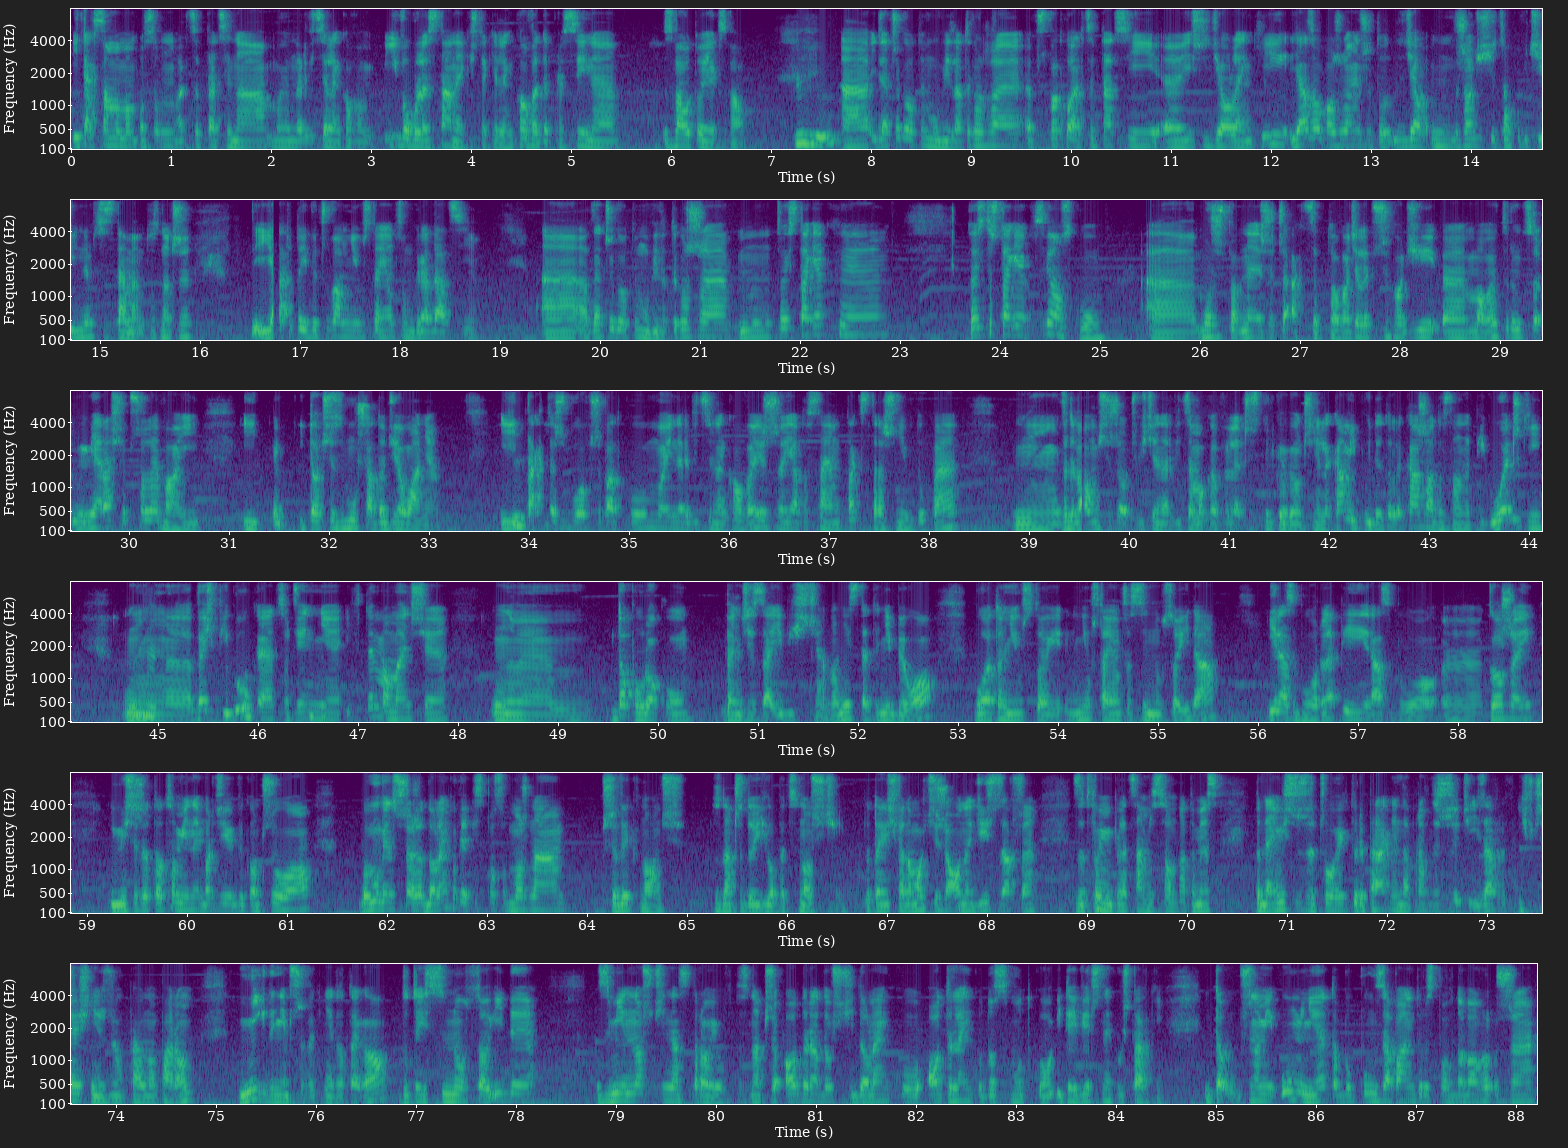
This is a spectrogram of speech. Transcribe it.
I tak samo mam osobną akceptację na moją nerwicę lękową i w ogóle stany jakieś takie lękowe, depresyjne, zwał to jak zwał. Mhm. A, I dlaczego o tym mówię? Dlatego, że w przypadku akceptacji, e, jeśli chodzi o lęki, ja zauważyłem, że to rządzi się całkowicie innym systemem. To znaczy, ja tutaj wyczuwam nieustającą gradację. A, a dlaczego o tym mówię? Dlatego, że to jest tak jak. e, To jest też tak jak w związku. Możesz pewne rzeczy akceptować, ale przychodzi e, moment, w którym co, miara się przelewa i, i, i to cię zmusza do działania. I Mhm. tak też było w przypadku mojej nerwicy lękowej, że ja dostałem tak strasznie w dupę. Mm, Wydawało mi się, że oczywiście nerwicę mogę wyleczyć tylko i wyłącznie lekami. Pójdę do lekarza, dostanę pigułeczki, mm, weź pigułkę codziennie i w tym momencie mm, do pół roku będzie zajebiście. No niestety nie było. Była to nieustoi- nieustająca sinusoida. I raz było lepiej, raz było e, gorzej. I myślę, że to, co mnie najbardziej wykończyło, bo mówiąc szczerze, do lęków w jaki sposób można przywyknąć, to znaczy do ich obecności, do tej świadomości, że one gdzieś zawsze za twoimi plecami są. Natomiast wydaje mi się, że człowiek, który pragnie naprawdę żyć i, za, i wcześniej żył pełną parą, nigdy nie przywyknie do tego, do tej sinusoidy zmienności nastrojów, to znaczy od radości do lęku, od lęku do smutku i tej wiecznej huśtawki. I to przynajmniej u mnie to był punkt zapalny, który spowodował, że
